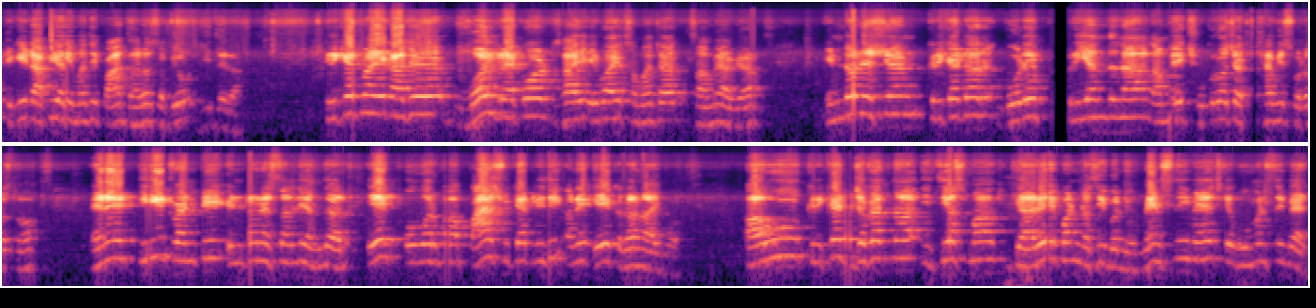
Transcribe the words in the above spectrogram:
ટિકિટ આપી હતી. એમાંથી પાંચ ધારાસભ્યો જીતેલા. ક્રિકેટમાં એક આજે વર્લ્ડ રેકોર્ડ થાય એવા એક સમાચાર સામે આવ્યા. ઇન્ડોનેશિયન ક્રિકેટર ગોડે પ્રિયંદના નામ એક છોકરો છે, અઠ્ઠાવીસ વર્ષનો. એણે ટી ટ્વેન્ટી ઇન્ટરનેશનલની અંદર એક ઓવરમાં પાંચ વિકેટ લીધી અને એક રન આપ્યો. આવું ક્રિકેટ જગતના ઇતિહાસમાં ક્યારેય પણ નથી બન્યું. મેન્સની મેચ કે વુમન્સની મેચ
